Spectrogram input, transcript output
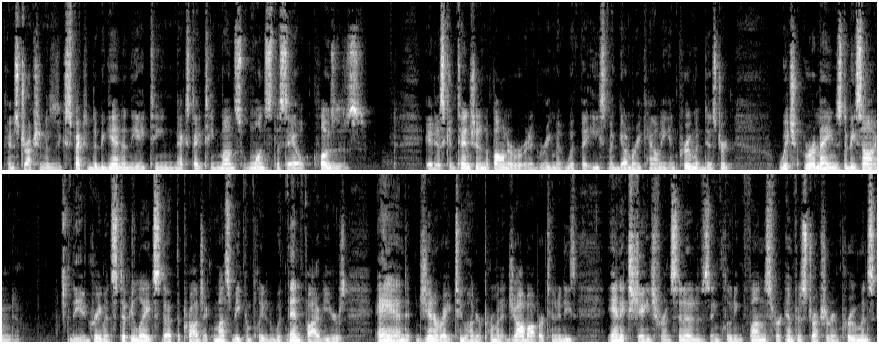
Construction is expected to begin in the 18, next 18 months once the sale closes. It is contingent upon an agreement with the East Montgomery County Improvement District, which remains to be signed. The agreement stipulates that the project must be completed within five years and generate 200 permanent job opportunities in exchange for incentives, including funds for infrastructure improvements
